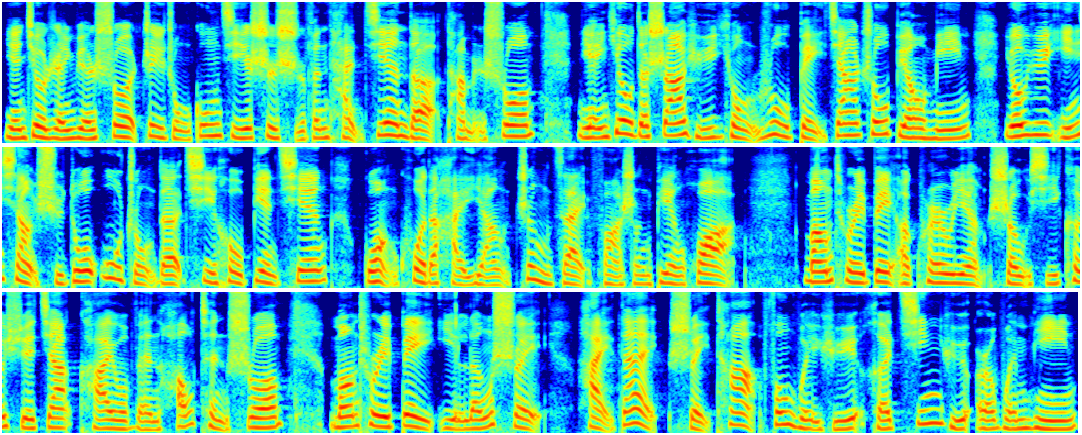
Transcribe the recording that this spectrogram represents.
研究人员说，这种攻击是十分罕见的。他们说，年幼的鲨鱼涌入北加州，表明由于影响许多物种的气候变迁，广阔的海洋正在发生变化。Monterey Bay Aquarium 首席科学家 Kyle Van Houten 说：“Monterey Bay 以冷水、海带、水獭、凤尾鱼和鲸鱼而闻名。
